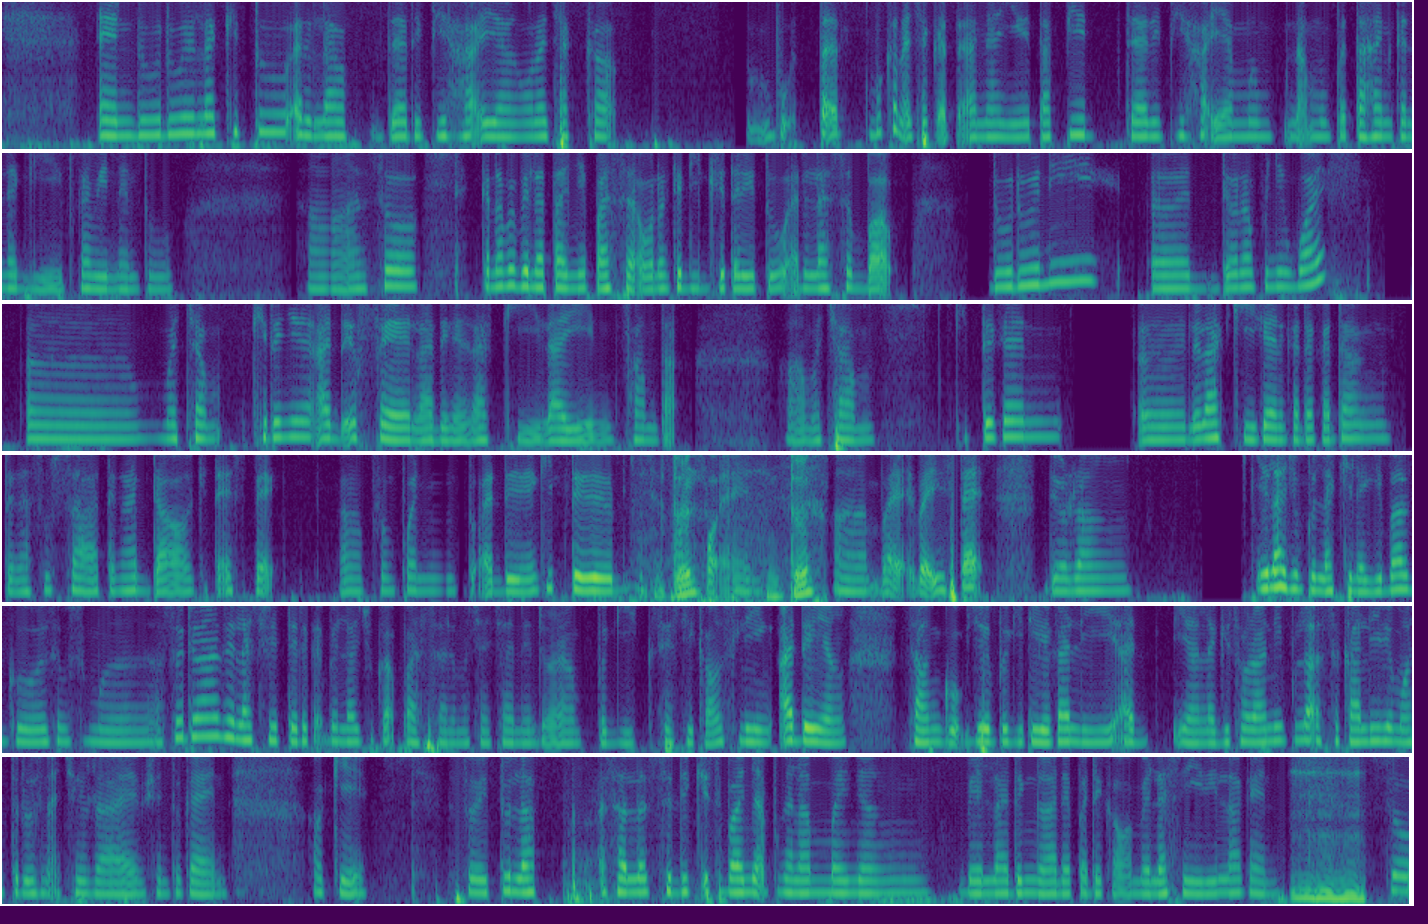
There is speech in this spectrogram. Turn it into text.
And dua-dua lelaki tu adalah dari pihak yang orang cakap bu, tak, bukan nak cakap tak aniaya tapi dari pihak yang mem, nak mempertahankan lagi perkahwinan tu. Ha, so kenapa Bella tanya pasal orang ketiga tadi tu adalah sebab dua-dua ni uh, dia orang punya wife uh, macam kiranya ada affair lah dengan lelaki lain faham tak ha, macam kita kan uh, lelaki kan kadang-kadang tengah susah tengah down kita expect uh, perempuan untuk ada yang kita Betul. support kan Betul? uh, but, but instead dia orang Yelah jumpa lelaki lagi bagus semua-semua. So dia orang adalah cerita dekat Bella juga pasal macam mana dia orang pergi sesi counselling. Ada yang sanggup je pergi tiga kali. Ad, yang lagi seorang ni pula sekali memang terus nak cerai macam tu kan. Okay. So itulah salah sedikit sebanyak pengalaman yang Bella dengar daripada kawan Bella sendiri lah kan. Hmm. So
